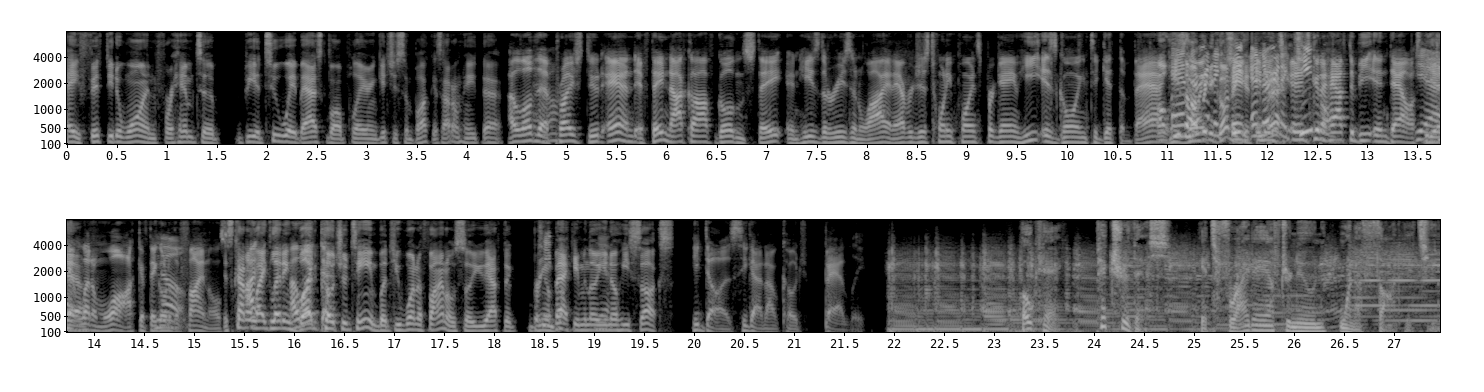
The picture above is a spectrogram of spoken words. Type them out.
hey, 50 to 1 for him to be a two way basketball player and get you some buckets. I don't hate that. I love Yeah. that price, dude. And if they knock off Golden State and he's the reason why and averages 20 points per game, he is going to get the bag. Oh, he's And already gonna going keep- get and the they're bag. gonna it's, it's gonna have to be in Dallas. Yeah. You can't let him walk if they go to the finals. It's kind of like letting I Bud like coach your team, but you won a final, so you have to bring him back, even though you know he sucks. He does. He got outcoached badly. Okay, picture this. It's Friday afternoon when a thought hits you.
